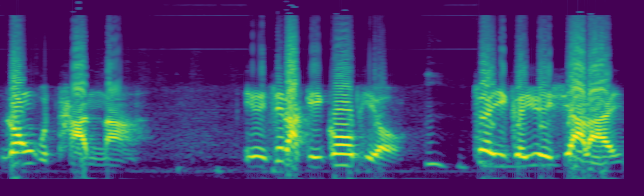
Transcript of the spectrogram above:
拢有赚呐。因为这两支股票，这一个月下来，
